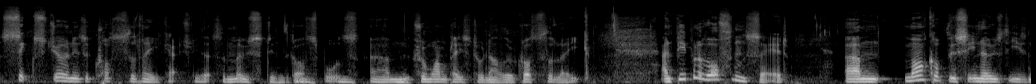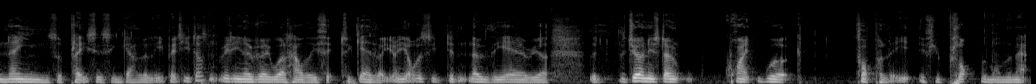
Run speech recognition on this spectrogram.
six journeys across the lake, actually. That's the most in the hmm. Gospels, mm. um, from one place to another across the lake. And people have often said, um, Mark obviously knows these names of places in Galilee, but he doesn't really know very well how they fit together. You know, he obviously didn't know the area. The, the journeys don't quite work properly if you plot them on the map.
